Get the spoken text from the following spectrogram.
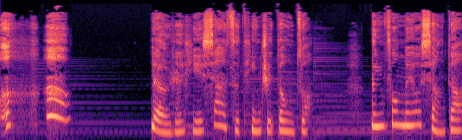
两人一下子停止动作。林峰没有想到，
